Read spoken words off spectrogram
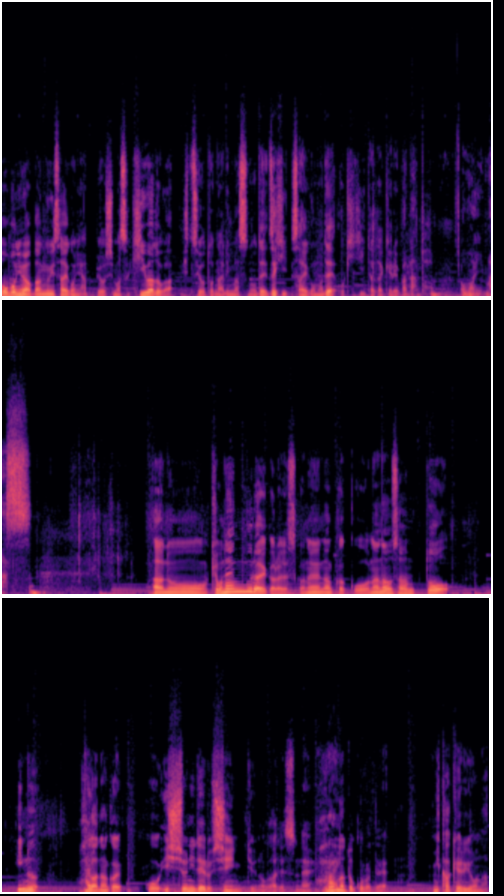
応募には番組最後に発表します。キーワードが必要となりますのでぜひ最後までお聞きいただければなと思います。あの去年ぐらいからですかねなんかこう七尾さんと犬がなんかこう一緒に出るシーンっていうのがですね、はい。い、ろんなところで見かけるような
